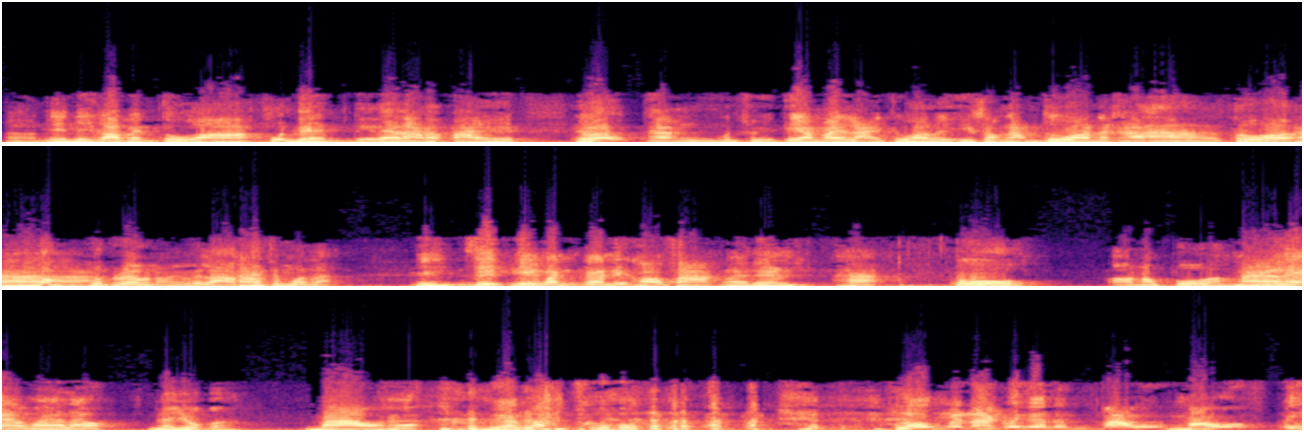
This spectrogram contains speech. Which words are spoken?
เอ่อนี่นี่ก็เป็นตัวหุ้นเด่นที่แนะนำไปแต่ว่าทางคุณฉุยเตรียมไว้หลายตัวเลยอีกสองสามตัวนะครับ อ่า ตัวอ่าต้องพูดเร็วหน่อยเวลาครัใกล้บจะหมดละจริงจริงจริงวันวันนี้ขอฝากหน่อยนึงฮะปูอ๋อน้องปัวมาแล้วมาแล้ว นายกเหรอ เบาฮะเหมือนว่าปูลงมาหนักแล้วกันเมาเหมาปี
